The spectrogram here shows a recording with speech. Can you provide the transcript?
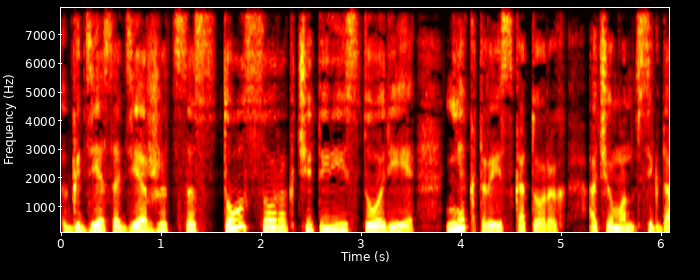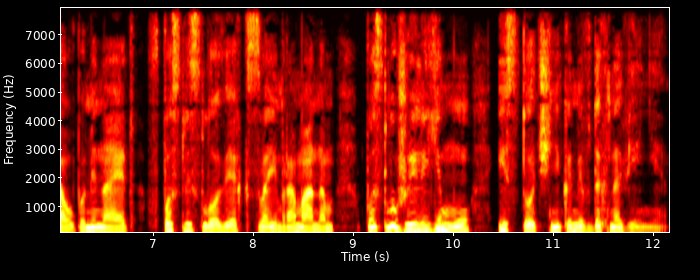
где содержатся 144 истории, некоторые из которых, о чем он всегда упоминает в послесловиях к своим романам, послужили ему источниками вдохновения.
